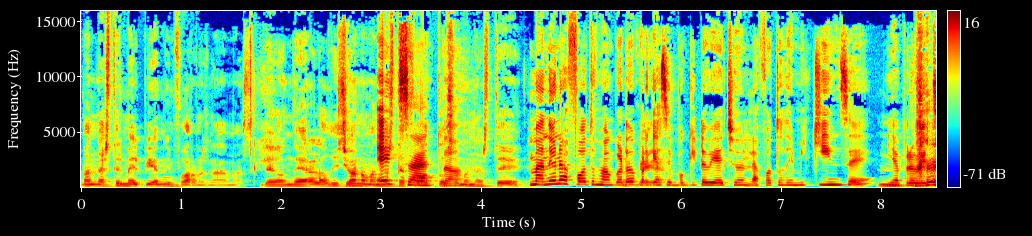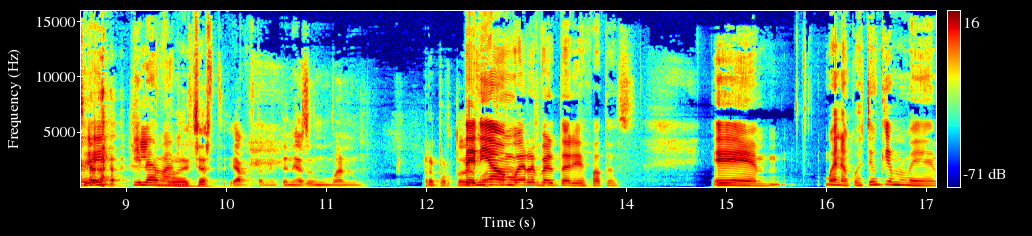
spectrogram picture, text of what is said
mandaste el mail pidiendo informes nada más. ¿De dónde era la audición? ¿O mandaste Exacto. fotos? ¿O mandaste...? Mandé unas fotos, me acuerdo, porque ya. hace poquito había hecho las fotos de mis 15 y Mm. aproveché y la mandé. Aprovechaste. Ya, pues también tenías un buen repertorio. de Tenía fotos, un buen ¿no? Sí. repertorio de fotos. Eh, bueno, cuestión que me,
